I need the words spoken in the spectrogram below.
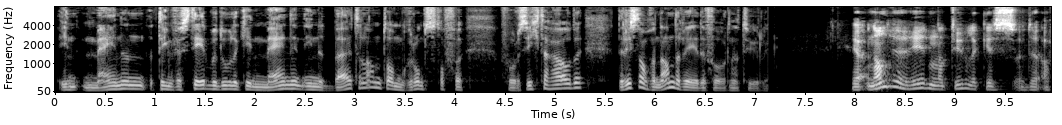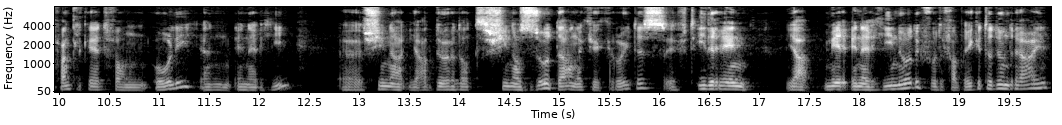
in mijnen. Het investeert bedoel ik in mijnen in het buitenland om grondstoffen voor zich te houden. Er is nog een andere reden voor natuurlijk. Ja, een andere reden natuurlijk is de afhankelijkheid van olie en energie. Uh, China, ja, doordat China zodanig gegroeid is, heeft iedereen ja, meer energie nodig voor de fabrieken te doen draaien,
